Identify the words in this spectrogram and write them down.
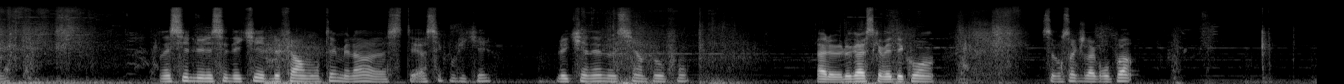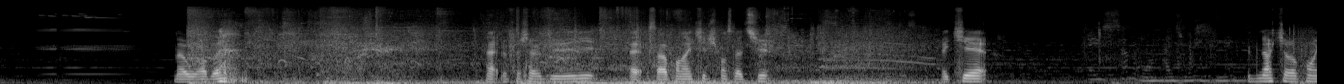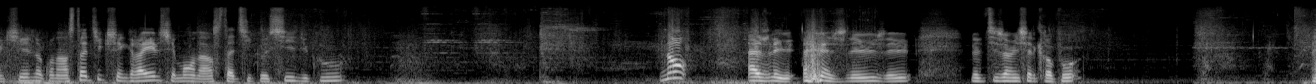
On a essayé de lui laisser des kills et de le faire monter, mais là, euh, c'était assez compliqué. Le Kianen aussi, un peu au fond. Ah, le, le qui avait déco. Hein. C'est pour ça que je l'aggro pas. Ma ward. ah, le flash out du Ouais, ça va prendre un kill, je pense, là-dessus. Ok. Lugnar qui reprend un kill. Donc on a un statique chez Graves. Chez moi, on a un statique aussi, du coup. Non Ah, je l'ai eu. je l'ai eu, je l'ai eu. Le petit Jean-Michel Crapaud.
